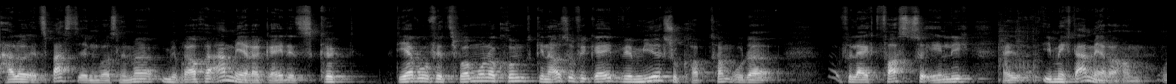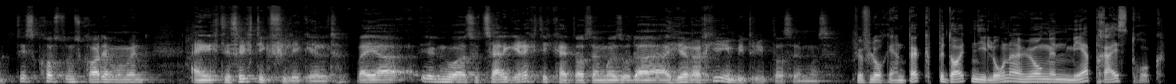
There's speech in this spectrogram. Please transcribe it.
hallo, jetzt passt irgendwas nicht mehr. Wir brauchen auch mehr Geld. Jetzt kriegt der, wo für zwei Monate kommt, genauso viel Geld, wie wir schon gehabt haben oder vielleicht fast so ähnlich. Ich möchte auch mehr haben. Und das kostet uns gerade im Moment eigentlich das richtig viele Geld, weil ja irgendwo eine soziale Gerechtigkeit da sein muss oder eine Hierarchie im Betrieb da sein muss. Für Florian Böck bedeuten die Lohnerhöhungen mehr Preisdruck.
